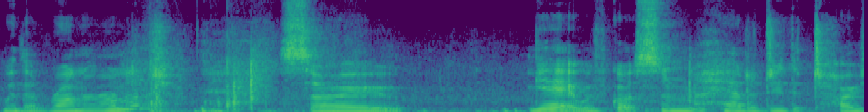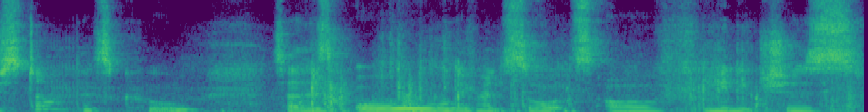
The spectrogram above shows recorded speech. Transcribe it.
with a runner on it so yeah, we've got some how to do the toaster. That's cool. So there's all different sorts of miniatures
